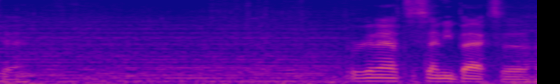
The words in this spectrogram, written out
Okay. We're gonna have to send you back to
